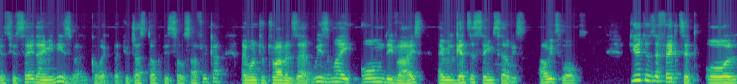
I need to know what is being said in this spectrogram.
as you said, I'm in Israel, correct, but you just talked with South Africa. I want to travel there with my own device. I will get the same service. How it works? Due to the fact that all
